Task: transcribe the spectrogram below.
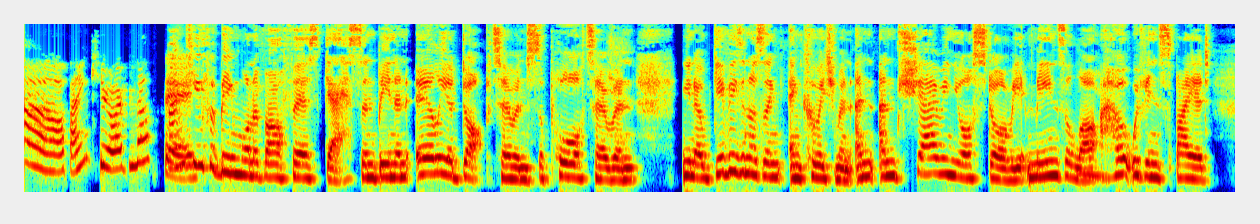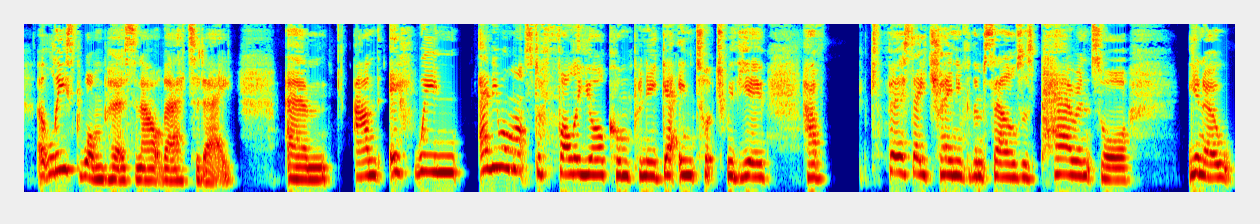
Oh, thank you. I've loved it. Thank you for being one of our first guests and being an early adopter and supporter and, you know, giving us encouragement and, and sharing your story. It means a lot. Mm. I hope we've inspired at least one person out there today. Um, and if we, anyone wants to follow your company, get in touch with you, have first aid training for themselves as parents or, you know,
